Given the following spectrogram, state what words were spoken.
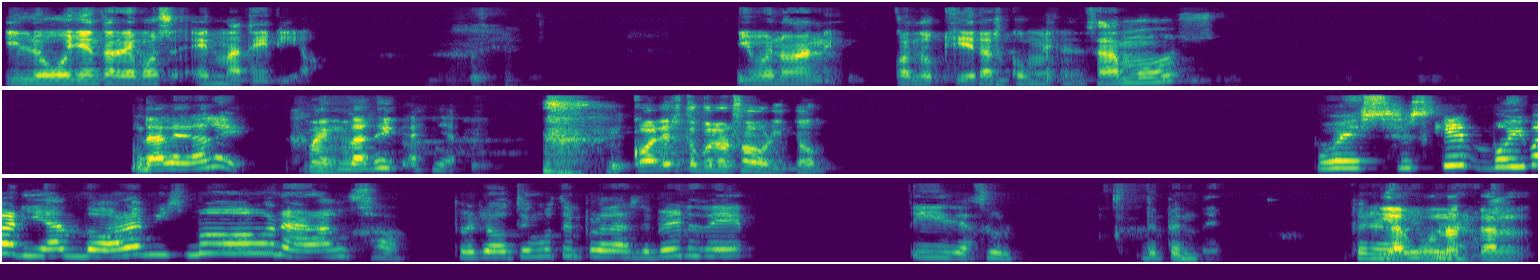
y luego ya entraremos en materia. Y bueno, Anne, cuando quieras comenzamos. Dale, dale. Venga, Dale, caña. ¿cuál es tu color favorito? Pues es que voy variando. Ahora mismo naranja, pero tengo temporadas de verde y de azul. Depende. Pero ¿Y alguna, can-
